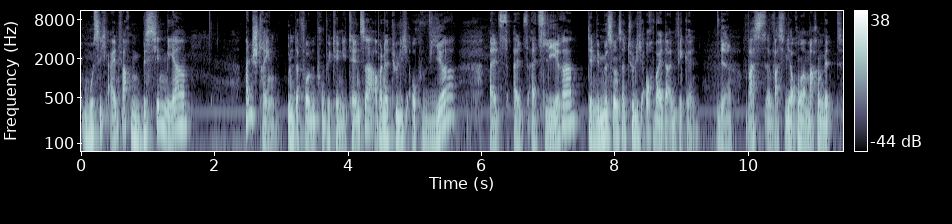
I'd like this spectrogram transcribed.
muss sich einfach ein bisschen mehr anstrengen. Und davon profitieren die Tänzer, aber natürlich auch wir als, als, als Lehrer, denn wir müssen uns natürlich auch weiterentwickeln. Ja. Was, was wir auch immer machen mit,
